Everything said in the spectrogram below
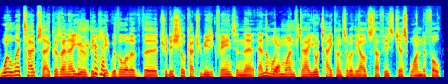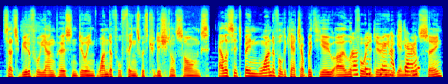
Well, let's hope so, because I know you're a big hit with a lot of the traditional country music fans and the and the modern yes. ones. Uh, your take on some of the old stuff is just wonderful. Such a beautiful young person doing wonderful things with traditional songs. Alice, it's been wonderful to catch up with you. I look oh, forward to doing it much, again Darryn. real soon.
